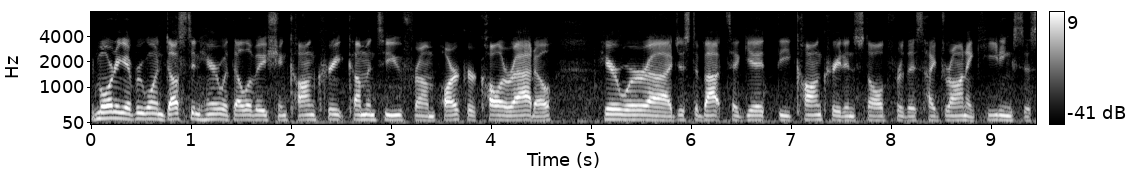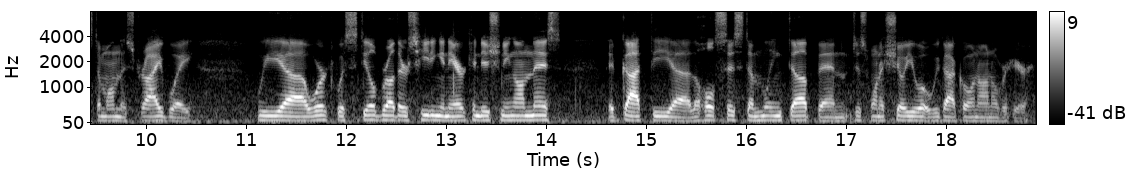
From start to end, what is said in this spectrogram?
Good morning everyone, Dustin here with Elevation Concrete coming to you from Parker, Colorado. Here we're uh, just about to get the concrete installed for this hydronic heating system on this driveway. We uh, worked with Steel Brothers Heating and Air Conditioning on this. They've got the, uh, the whole system linked up and just want to show you what we got going on over here.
